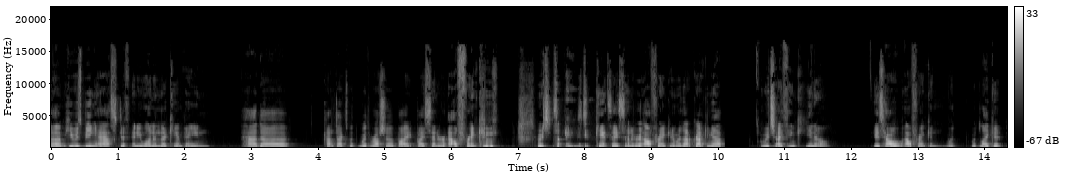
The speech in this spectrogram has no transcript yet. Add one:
Um, he was being asked if anyone in the campaign had uh, contacts with, with Russia by, by Senator Al Franken, which you can't say Senator Al Franken without cracking up, which I think, you know, is how Al Franken would, would like it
